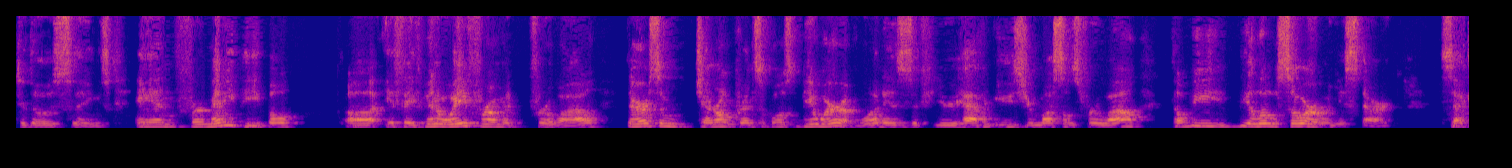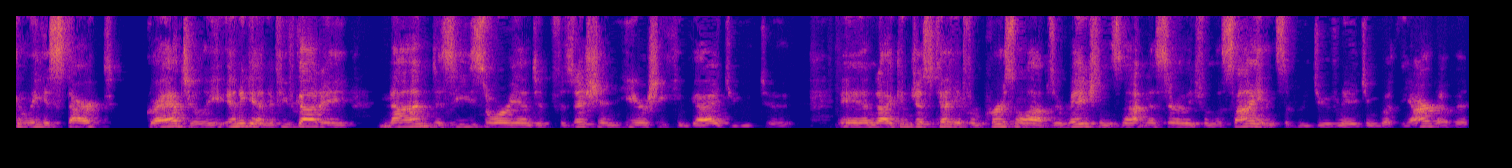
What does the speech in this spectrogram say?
to those things. And for many people, uh, if they've been away from it for a while, there are some general principles to be aware of. One is if you haven't used your muscles for a while, they'll be be a little sore when you start. Secondly, you start gradually. And again, if you've got a non-disease oriented physician, he or she can guide you to and I can just tell you from personal observations, not necessarily from the science of rejuvenating, but the art of it.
